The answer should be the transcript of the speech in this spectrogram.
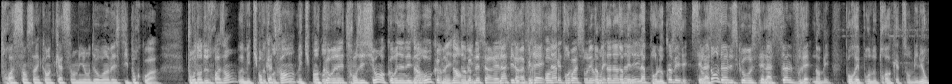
350, 400 millions d'euros investis. Pourquoi? Pour dans 2-3 ans? Oui, mais tu Pour peux 4 construire- ans? mais tu peux Encore une année de transition Encore une année Non, zéro Comme, Non, mais- non, comme mais Nasser El là, Khelaifi l'a c'est répété vrai- 3 ou là, 4 pour- fois sur les non, 11 mais- dernières non, mais années. là, pour le coup, c'est- la seule, c'est la seule vraie. Non, mais pour répondre aux 3 ou 400 millions,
